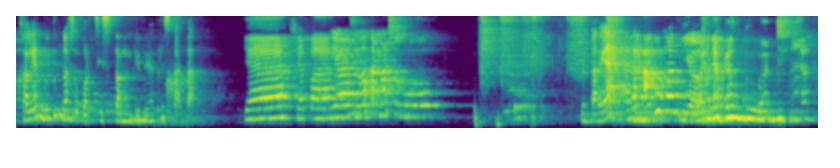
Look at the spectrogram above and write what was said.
kalian butuh nggak support system gitu ya? Terus kata, Ya, siapa? Ya silahkan masuk. bentar ya, anak aku manggil. Banyak gangguan.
